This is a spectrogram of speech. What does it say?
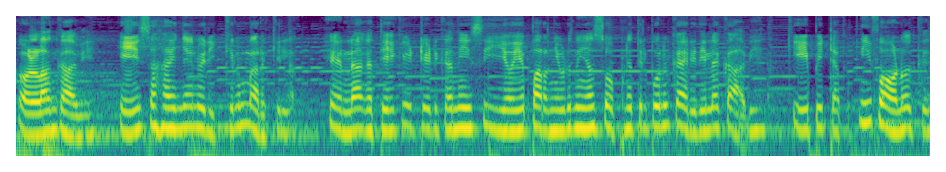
കൊള്ളാം കാവ്യ. ഈ സഹായം ഞാൻ ഒരിക്കലും മറക്കില്ല. എന്നെ അകത്തേക്ക് ഇട്ടെടുക്കാൻ നീ സിഇഒയെ പറഞ്ഞുവിടുന്ന് ഞാൻ സ്വപ്നത്തിൽ പോലും കരുതില്ല കാവ്യ. കീപ് ഇറ്റ് അപ്പ് നീ ഫോൺ വെക്ക്.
